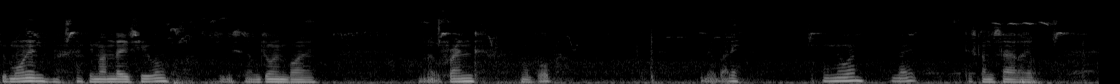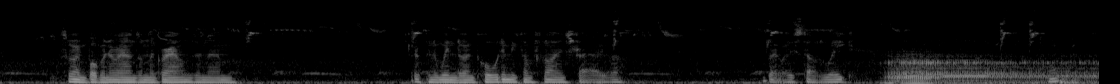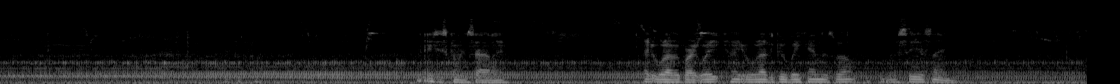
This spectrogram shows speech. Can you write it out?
Good morning, happy Monday to you all. As you can see, I'm joined by my little friend, my Bob. Little buddy. You one? No? Just come Saturday. Saw him bobbing around on the ground and um, opened the window and called him. He come flying straight over. Great way to start the week. Oh. He's just coming Saturday. Hope you all have a great week. Hope you all had a good weekend as well. We'll see you soon.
